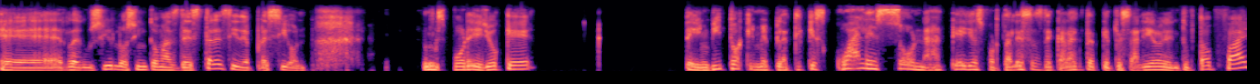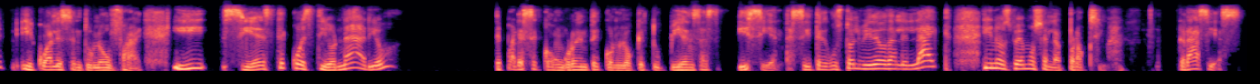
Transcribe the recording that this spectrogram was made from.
eh, reducir los síntomas de estrés y depresión. Es por ello que te invito a que me platiques cuáles son aquellas fortalezas de carácter que te salieron en tu top five y cuáles en tu low five. Y si este cuestionario te parece congruente con lo que tú piensas y sientes. Si te gustó el video, dale like y nos vemos en la próxima. Gracias.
